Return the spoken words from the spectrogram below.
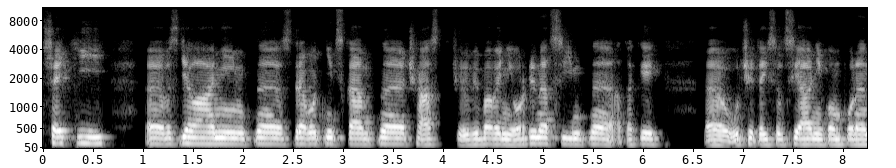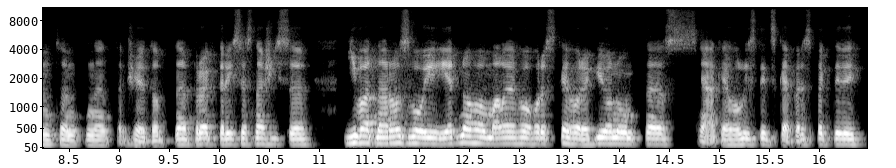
třetí eh, vzdělání, eh, zdravotnická eh, část, vybavení ordinací a taky určitý sociální komponent. Takže je to projekt, který se snaží se dívat na rozvoj jednoho malého horského regionu z nějaké holistické perspektivy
